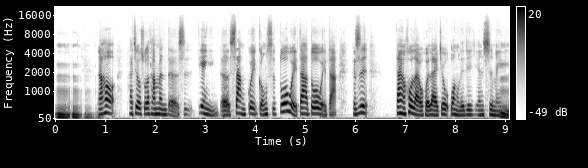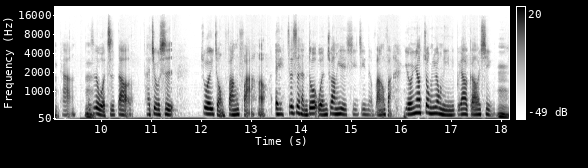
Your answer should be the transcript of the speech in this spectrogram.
嗯嗯嗯。然后他就说他们的是电影的上柜公司，多伟大，多伟大。可是。当然，后来我回来就忘了这件事，没理他。可是我知道了，他就是做一种方法哈。哎，这是很多文创业吸金的方法。有人要重用你，你不要高兴。嗯，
